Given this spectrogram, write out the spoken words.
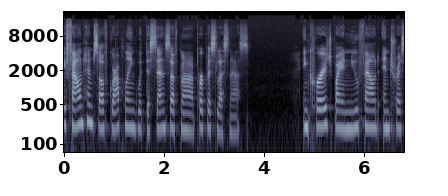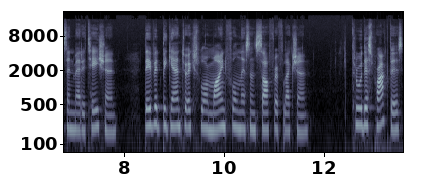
he found himself grappling with the sense of uh, purposelessness. Encouraged by a newfound interest in meditation, David began to explore mindfulness and self reflection. Through this practice,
